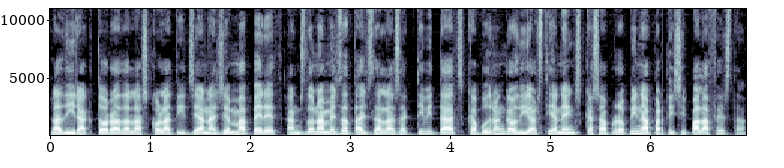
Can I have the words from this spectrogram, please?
La directora de l'Escola Tiziana, Gemma Pérez, ens dona més detalls de les activitats que podran gaudir els tianencs que s'apropin a participar a la festa.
